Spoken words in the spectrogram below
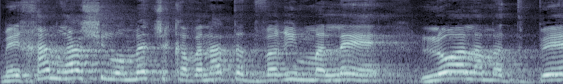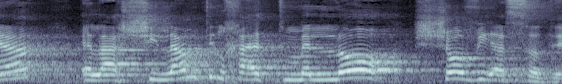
מהיכן רש"י לומד שכוונת הדברים מלא לא על המטבע, אלא שילמתי לך את מלוא שווי השדה.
